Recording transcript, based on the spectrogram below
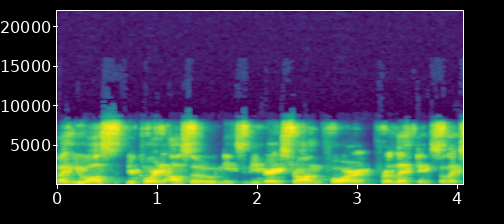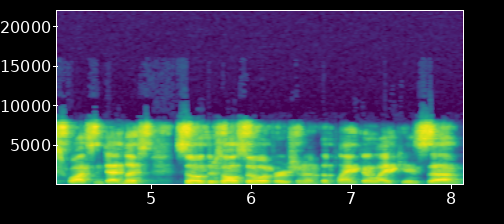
But you also your core also needs to be very strong for for lifting, so like squats and deadlifts. So there's also a version of the plank like is um,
